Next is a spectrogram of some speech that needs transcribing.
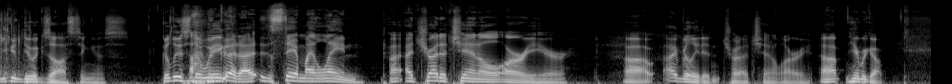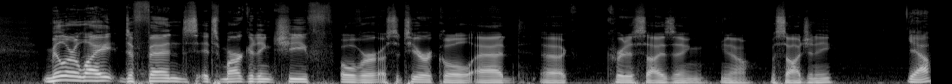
You can do exhausting us. Good least of the week. Good. I stay in my lane. I, I try to channel Ari here. Uh, I really didn't try to channel Ari. Uh, here we go. Miller Lite defends its marketing chief over a satirical ad uh, criticizing, you know, misogyny. Yeah.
